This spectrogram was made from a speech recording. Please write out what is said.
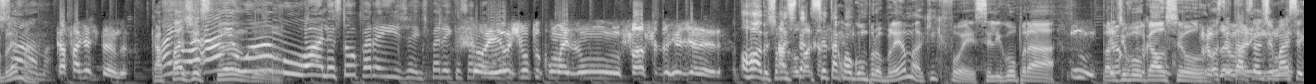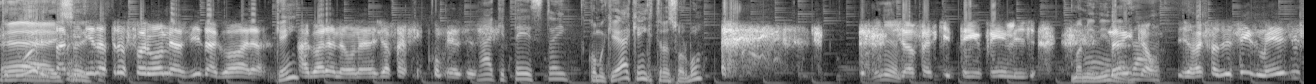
problema? chama? Cafajestando. Ai, eu, ai, Cafajestando. eu amo. Olha, eu estou... Peraí, gente. Peraí que eu sou... Sou eu junto com mais um sócio do Rio de Janeiro. Ô, Robson, mas tá- você tá café. com algum problema? O que, que foi? Você ligou pra, Então, pra divulgar o seu. problema Você tá precisando de mais seguidores? É, Essa isso aí. menina transformou minha vida agora. Quem? Agora não, né? Já faz cinco meses. Ai, que texto, hein? Como que é? Quem que transformou? Menino. Já faz que tempo, hein, Lígia? Uma menina? Não, então, já vai fazer seis meses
